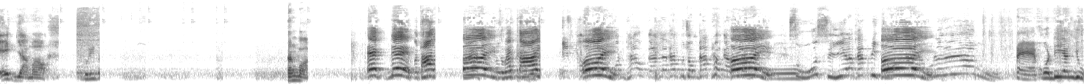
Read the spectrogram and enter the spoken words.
เอ็กยามาทั้งบอกเอ็กเด้ประทังเอ้ยสุดท้ายตาย เอ้ยคนเท่ากันแล้วครับผู้ชมครับเท่ากันเอ้ยสูสีแล้วครับพี่เอ้ยเรื่องแต่คนที่ยังอยู่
